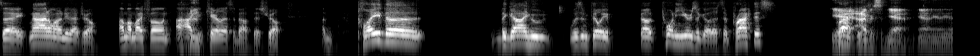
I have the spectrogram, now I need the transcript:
say, "No, nah, I don't want to do that drill. I'm on my phone. I, I could care less about this drill." Play the the guy who was in Philly about 20 years ago that said practice. Yeah, practice. Iverson. Yeah, yeah, yeah, yeah.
